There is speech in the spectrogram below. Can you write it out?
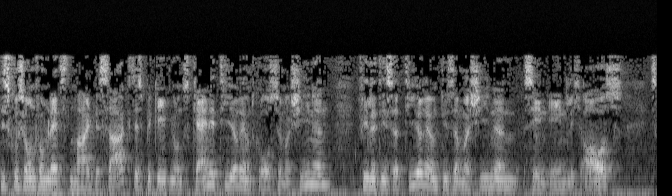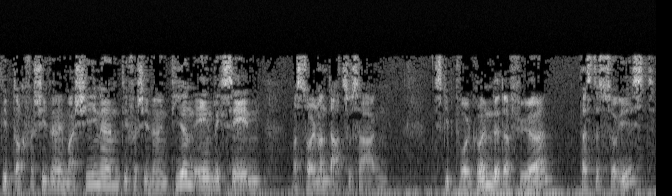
Diskussion vom letzten Mal gesagt, es begegnen uns kleine Tiere und große Maschinen. Viele dieser Tiere und dieser Maschinen sehen ähnlich aus. Es gibt auch verschiedene Maschinen, die verschiedenen Tieren ähnlich sehen. Was soll man dazu sagen? Es gibt wohl Gründe dafür, dass das so ist.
